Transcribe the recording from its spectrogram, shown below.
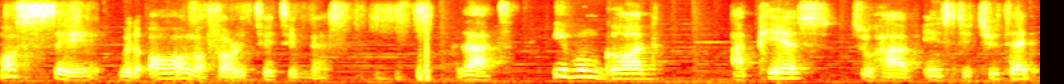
must say, with all authoritativeness, that even God appears to have instituted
